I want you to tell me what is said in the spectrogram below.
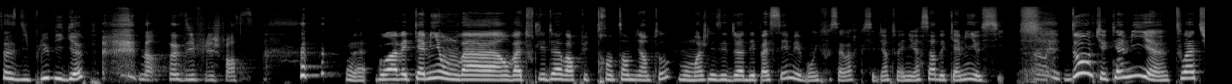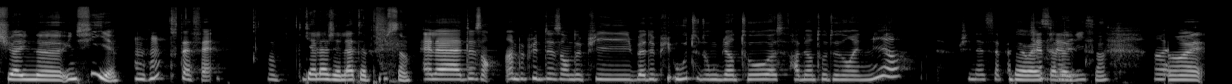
ça se dit plus big up Non, ça se dit plus, je pense. Bon, avec Camille, on va, on va toutes les deux avoir plus de 30 ans bientôt. Bon, moi, je les ai déjà dépassés, mais bon, il faut savoir que c'est bientôt l'anniversaire de Camille aussi. Ah Donc, Camille, toi, tu as une, une fille. Mhm, tout à fait. Quel âge elle a, ta puce? Elle a deux ans, un peu plus de deux ans depuis, bah, depuis août, donc bientôt, ça fera bientôt deux ans et demi. Hein. ça, bah ouais, ça va vite. Hein. ouais.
